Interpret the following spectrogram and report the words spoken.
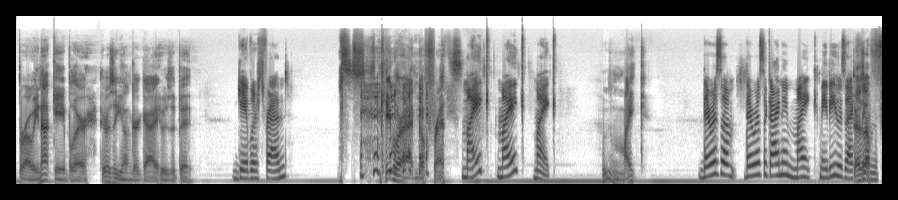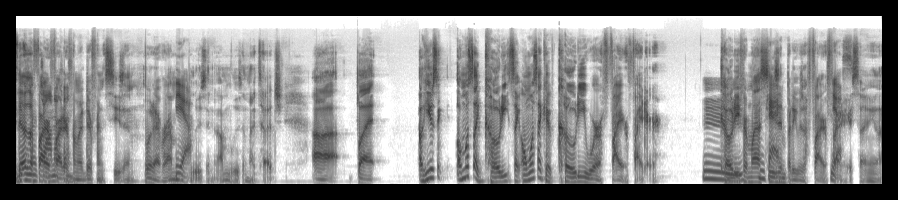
broy, not Gabler. There was a younger guy who was a bit, Gabler's friend? Gabler had no friends. Mike? Mike? Mike. Who's Mike? There was a there was a guy named Mike. Maybe he was actually There's a on the there's a firefighter Jonathan. from a different season. Whatever. I'm Yeah. losing. I'm losing my touch. Uh, but oh, he was like almost like Cody. It's like almost like if Cody were a firefighter. Mm, Cody from last okay. season, but he was a firefighter. Yes. So you know,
